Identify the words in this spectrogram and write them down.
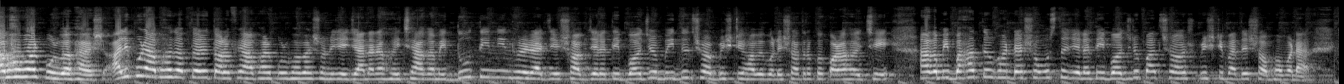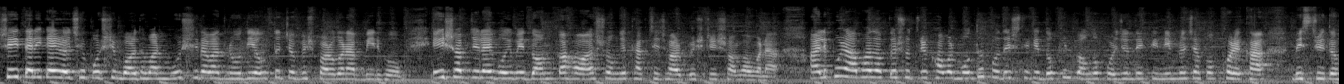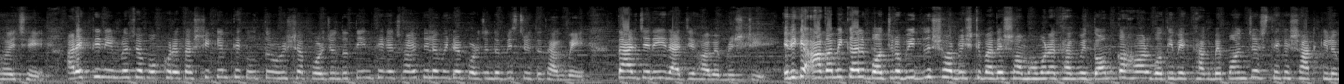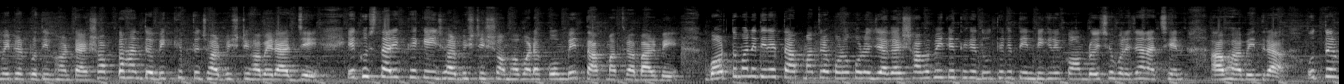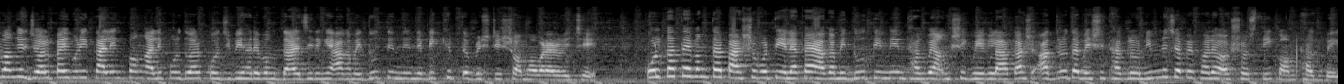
আবহাওয়ার পূর্বাভাস। আলিপুর আবহাওয়া দপ্তরের তরফে আবহাওয়ার পূর্বাভাস অনুযায়ী জানানো হয়েছে, আগামী দু তিন দিন ধরে রাজ্যের সব জেলাতেই বজ্র বিদ্যুৎ সহ বৃষ্টি হবে বলে সতর্ক করা হয়েছে। আগামী বাহাত্তর ঘণ্টার সমস্ত জেলাতেই বজ্রপাত সহ বৃষ্টিপাতের সম্ভাবনা। সেই তালিকায় রয়েছে পশ্চিম বর্ধমান, মুর্শিদাবাদ, নদিয়া, উত্তর চব্বিশ পরগনা, বীরভূম। এই সব জেলায় বইবে দমকা হওয়ার সঙ্গে থাকছে ঝড় বৃষ্টির সম্ভাবনা। আলিপুর আবহাওয়া দপ্তর সূত্রে খবর, মধ্যপ্রদেশ থেকে দক্ষিণবঙ্গ পর্যন্ত একটি নিম্নচাপ অক্ষরেখা বিস্তৃত হয়েছে। আরেকটি নিম্নচাপ অক্ষরেখা সিকিম থেকে উত্তর উড়িষ্যা পর্যন্ত, তিন থেকে ছয় কিলোমিটার পর্যন্ত বিস্তৃত থাকবে। তার জেরেই রাজ্যে হবে বৃষ্টি। এদিকে আগামীকাল বজ্রবিদ্যুৎ সহ বৃষ্টিপাতের সম্ভাবনা থাকবে। দমকা হওয়ার গতিবেগ থাকবে পঞ্চাশ থেকে ষাট কিলোমিটার প্রতি ঘন্টায়। সপ্তাহান্তেও বিক্ষিপ্ত ঝড় বৃষ্টি হবে রাজ্যে। একুশ তারিখ থেকে এই ঝড় বৃষ্টির সম্ভাবনা কমবে, তাপমাত্রা বাড়বে। বর্তমানে দিনের তাপমাত্রা কোনো কোনো জায়গায় স্বাভাবিকের থেকে দু থেকে তিন ডিগ্রি কম রয়েছে বলে জানাচ্ছেন আবহাওয়াবিদরা। উত্তরবঙ্গের জলপাইগুড়ি, কালিম্পং, আলিপুরদুয়ার, কোচবিহার এবং দার্জিলিংয়ে আগামী দু তিন দিনে বিক্ষিপ্ত বৃষ্টির সম্ভাবনা রয়েছে। কলকাতা এবং তার পার্শ্ববর্তী এলাকায় আগামী দু তিন দিন থাকবে আংশিক মেঘলা আকাশ। আর্দ্রতা বেশি থাকলেও নিম্নচাপের ফলে অস্বস্তি কম থাকবে।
